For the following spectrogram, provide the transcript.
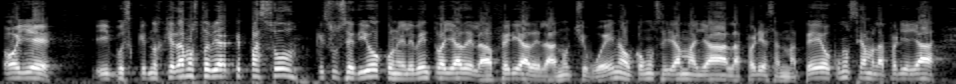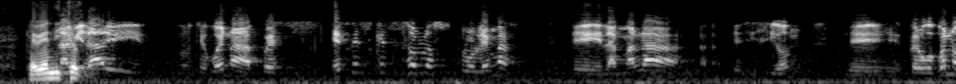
Oye, y pues que nos quedamos todavía, ¿qué pasó? ¿Qué sucedió con el evento allá de la feria de la Nochebuena o cómo se llama ya la feria de San Mateo? ¿Cómo se llama la feria ya que habían dicho? Navidad y Nochebuena, pues es, es que esos son los problemas de la mala decisión, de, pero bueno,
